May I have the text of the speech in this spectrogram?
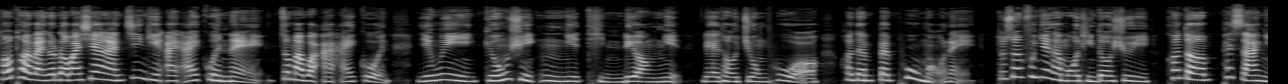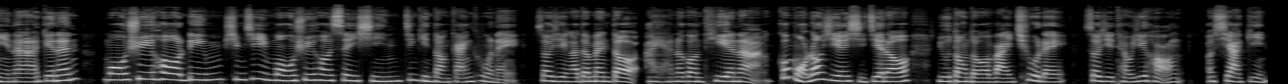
台湾个老百姓啊，真经爱挨滚呢！怎么话爱挨滚？因为降水五日停两日，嚟到漳浦，好能白浦冇呢。就算富人啊，冇停到水，看到批三人啊，竟然冇水好啉，甚至冇水喝，身心真经当艰苦呢。所以我都问到，哎呀，那讲天啊，个冇落雨嘅时节咯，有当当个外出嘞。所以头一行我先见。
